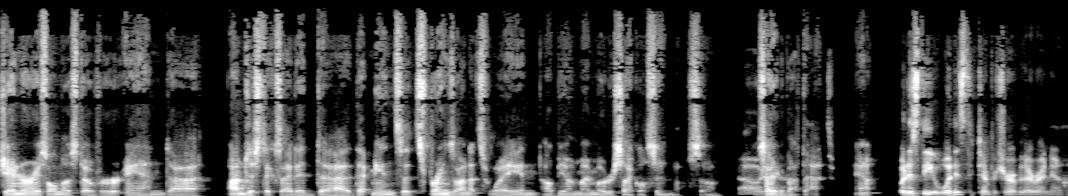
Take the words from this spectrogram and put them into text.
january's almost over and uh i'm just excited uh that means that spring's on its way and i'll be on my motorcycle soon enough. so Oh, excited yeah. about that Yeah. What is the what is the temperature over there right now?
